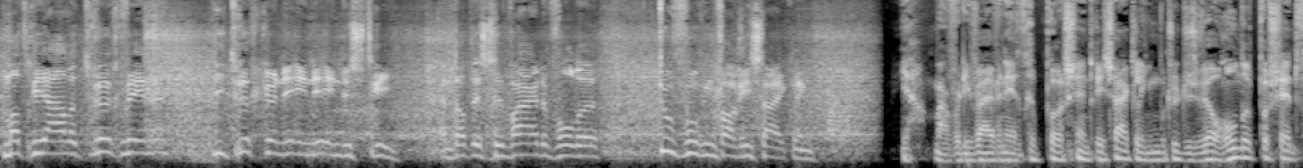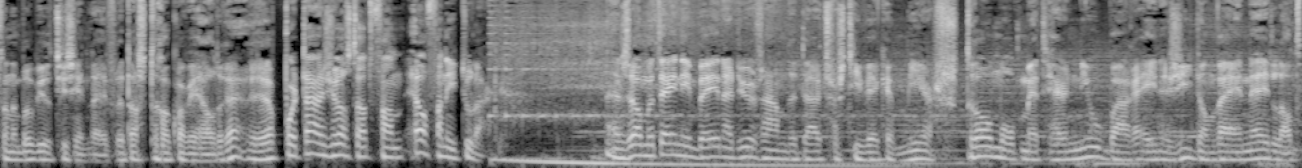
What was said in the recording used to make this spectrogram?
95% materialen terugwinnen die terug kunnen in de industrie. En dat is de waardevolle toevoeging van recycling. Ja, maar voor die 95% recycling moet u dus wel 100% van de mobieltjes inleveren. Dat is toch ook wel weer helder, hè? Reportage was dat van Elfanie Toulaken. En zometeen in BNR Duurzaam. De Duitsers die wekken meer stroom op met hernieuwbare energie dan wij in Nederland.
